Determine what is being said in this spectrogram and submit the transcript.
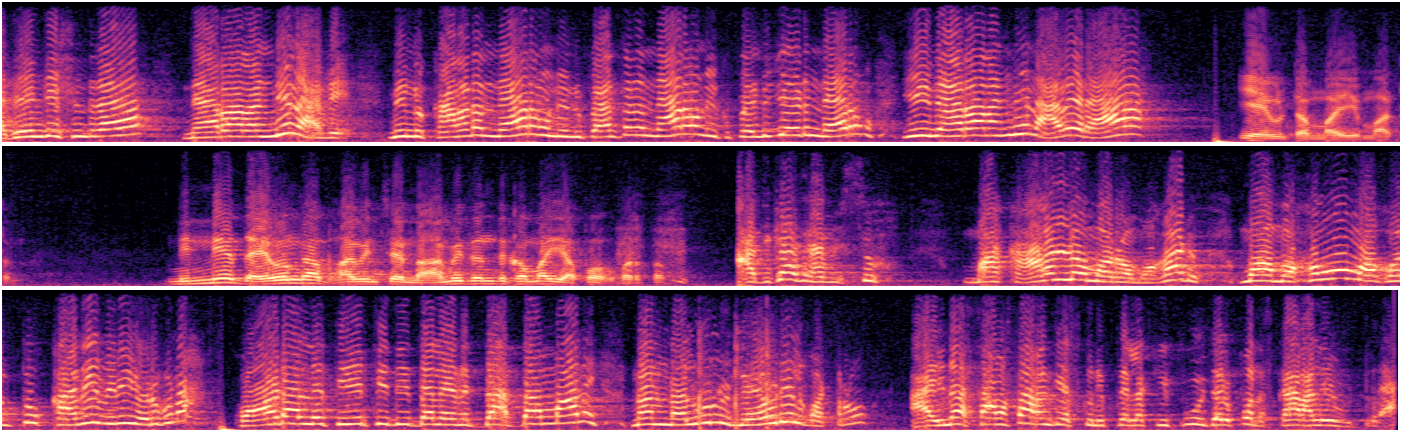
అదేం చేసిందిరా? నేరాలన్నీ నావే. నిన్ను కనడం నేరం నిన్ను పెంచడం నేరం నీకు పెళ్ళి చేయడం నేరం ఈ నేరాలన్నీ నావేరా? ఏమిటమ్మా ఈ మాటలు? నిన్నే దైవంగా భావించే నా మీద ఎందుకమ్మా ఈ అపోహపడతాం అది కాదురా విసు మా కాలంలో మరో మొగాడు మా ముఖము మా గొంతు కని విని ఎరుగునా? కోడాల్ని తీర్చిదిద్దలేని దద్దమ్మ అని నన్ను నలుగురు లేవుడీలు కొట్టరు. అయినా సంసారం చేసుకుని పిల్లకి పూజలు పురస్కారాలు ఏమిట్రా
